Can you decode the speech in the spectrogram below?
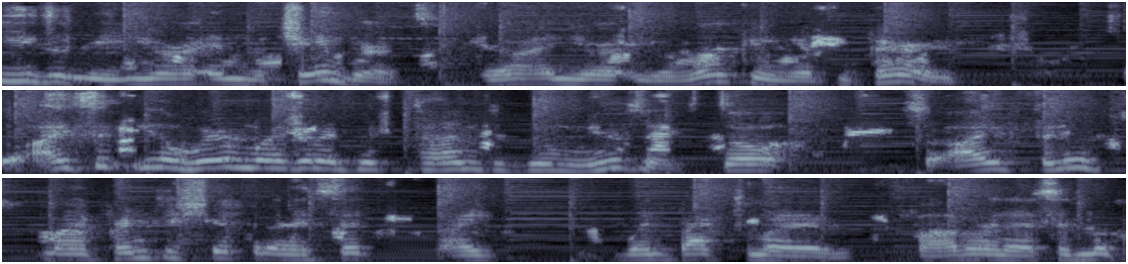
Easily, you're in the chambers, you know, and you're you're working, you're preparing. So I said, you know, where am I going to get time to do music? So so I finished my apprenticeship and I said, I went back to my father and I said, look,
